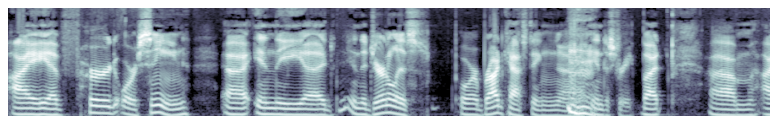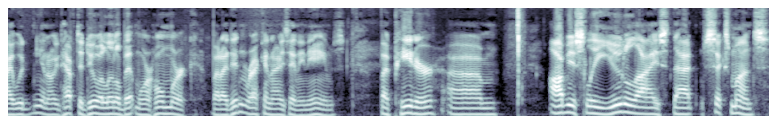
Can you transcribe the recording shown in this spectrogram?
I have heard or seen uh, in the uh, in the journalist or broadcasting uh, industry. But um, I would, you know, you'd have to do a little bit more homework. But I didn't recognize any names. But Peter um, obviously utilized that six months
